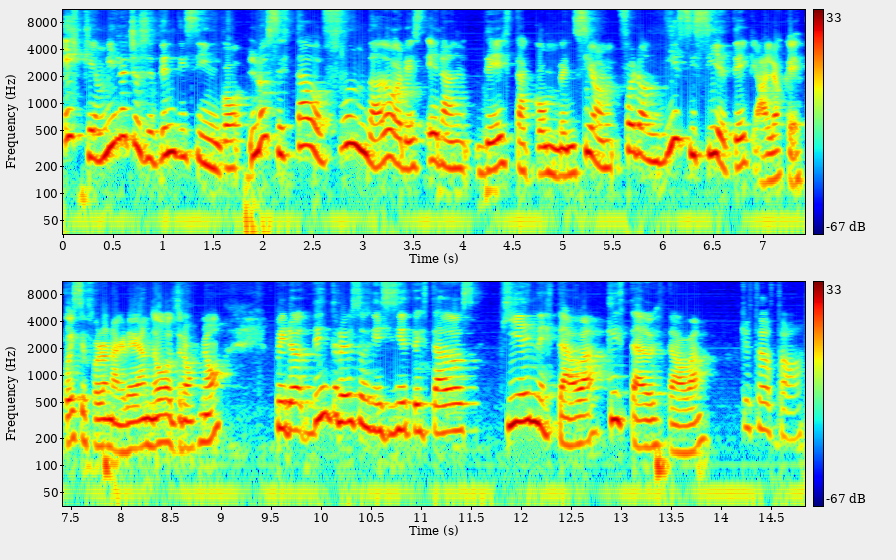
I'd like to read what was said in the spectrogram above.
es que en 1875 los estados fundadores eran de esta convención, fueron 17, a los que después se fueron agregando otros, ¿no? Pero dentro de esos 17 estados, ¿quién estaba? ¿Qué estado estaba? ¿Qué estado estaba?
